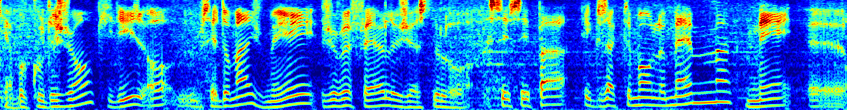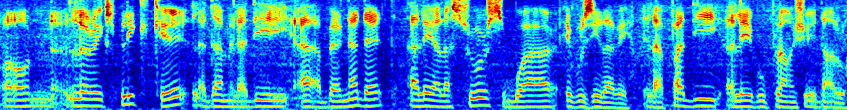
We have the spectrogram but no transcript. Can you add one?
Il y a beaucoup de gens qui disent Oh, c'est dommage, mais je veux faire le geste de l'eau. C'est, c'est pas exactement le même, mais euh, on leur explique que la dame, elle a dit à Bernadette Allez à la source, boire et vous y laver. Elle n'a pas dit Allez vous plonger dans l'eau.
